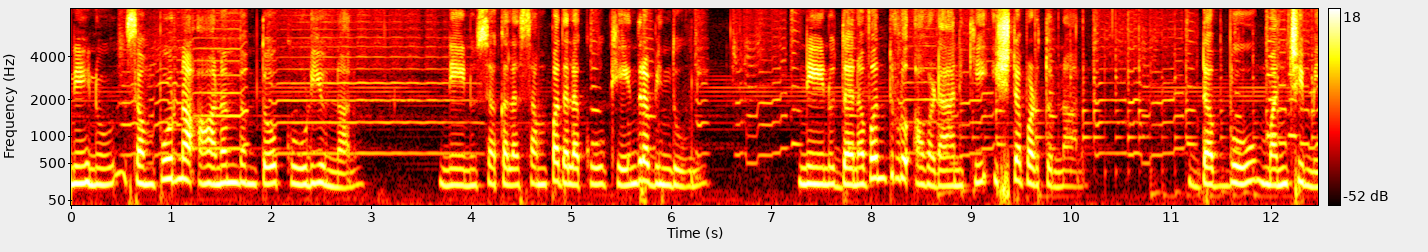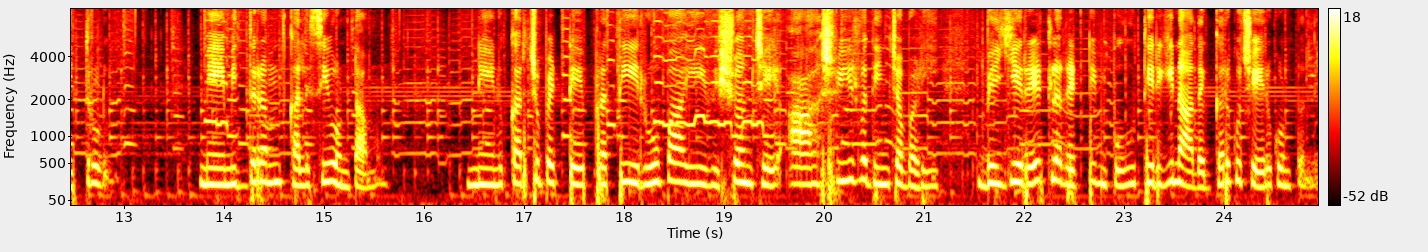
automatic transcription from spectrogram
నేను సంపూర్ణ ఆనందంతో కూడి ఉన్నాను. నేను సకల సంపదలకు కేంద్ర బిందువుని. నేను ధనవంతుడు అవడానికి ఇష్టపడుతున్నాను. డబ్బు మంచి మిత్రుడు. మేమిద్దరం కలిసి ఉంటాము. నేను ఖర్చు పెట్టే ప్రతి రూపాయి విశ్వంచే ఆశీర్వదించబడి వెయ్యి రేట్ల రెట్టింపు తిరిగి నా దగ్గరకు చేరుకుంటుంది.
